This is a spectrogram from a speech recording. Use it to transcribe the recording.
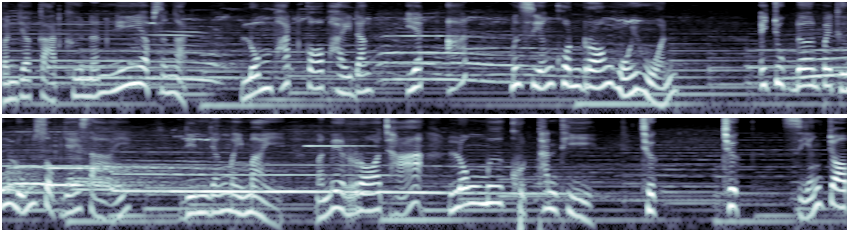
บรรยากาศคืนนั้นเงียบสงัด ลมพัดกอไผ่ดัง เอียดอาดมันเสียงคนร้องโหยหวน ไอ้จุกเดินไปถึงหลุมศพยายสาย ดินยังใหม่ๆ มันไม่รอช้า ลงมือขุดทันที ชึก ชึก เสียงจอบ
